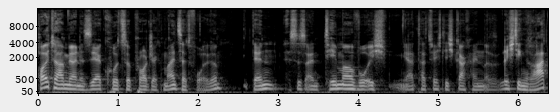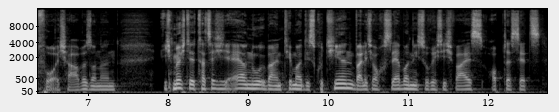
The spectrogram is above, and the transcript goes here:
Heute haben wir eine sehr kurze Project Mindset Folge, denn es ist ein Thema, wo ich ja tatsächlich gar keinen richtigen Rat für euch habe, sondern ich möchte tatsächlich eher nur über ein Thema diskutieren, weil ich auch selber nicht so richtig weiß, ob das jetzt,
